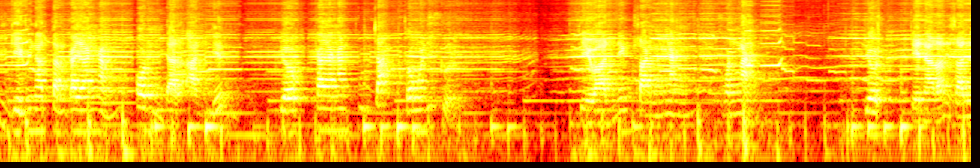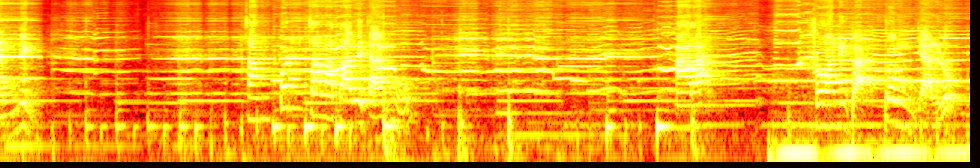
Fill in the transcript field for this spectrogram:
Inggih binatang kayangan ondar andir ya kayangan pucak dawa likur. Dewaning sangyang wenah ya denaran sanenging sampun cawatawe dangu marah soaning bakung njaluk.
